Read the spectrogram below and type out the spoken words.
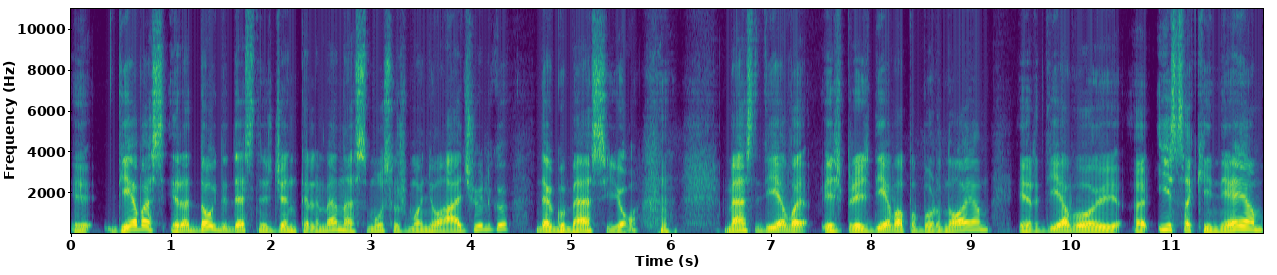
Dievas yra daug didesnis džentelmenas mūsų žmonių atžvilgių negu mes jo. Mes Dievą iš prieš Dievą paburnojam ir Dievui e, įsakinėjam.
